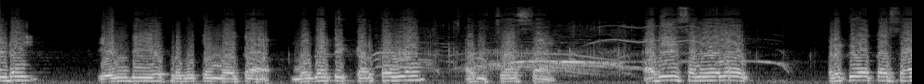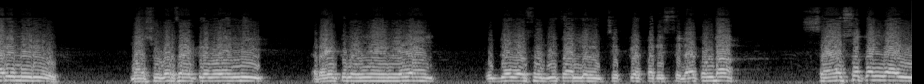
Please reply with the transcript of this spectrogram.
చేయడం ఎన్డీఏ ప్రభుత్వం యొక్క మొదటి కర్తవ్యం అది చేస్తాం. అదే సమయంలో ప్రతి ఒక్కసారి మీరు మా షుగర్ ఫ్యాక్టరీ పోయింది రైతులు అన్యాయం అయ్యాం ఉద్యోగస్తుల జీతాల్లో చెప్పే పరిస్థితి లేకుండా శాశ్వతంగా ఈ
